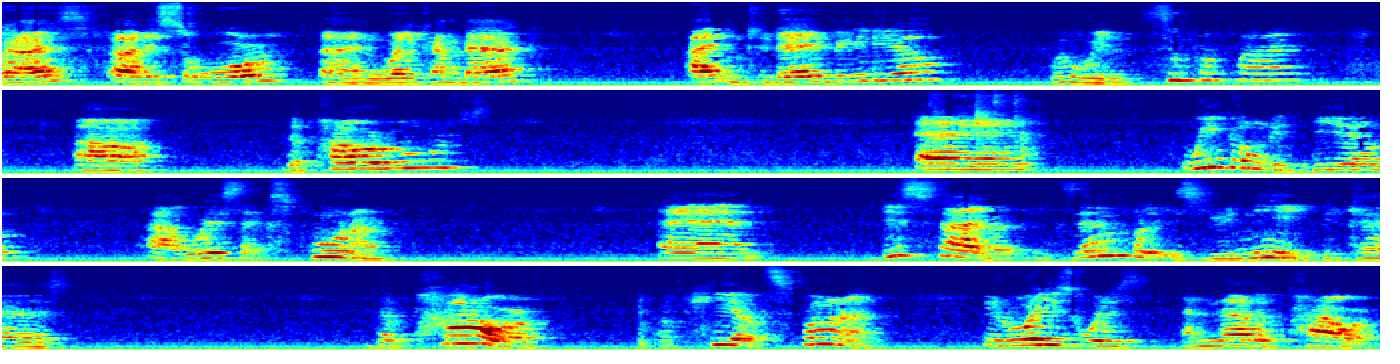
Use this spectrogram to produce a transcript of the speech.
guys, uh, this is Wur and welcome back. In today's video, we will simplify uh, the power rules and we're going to deal uh, with exponent and this type of example is unique because the power of here exponent is raised with another power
